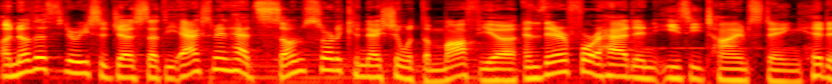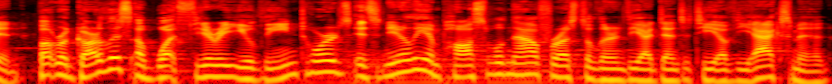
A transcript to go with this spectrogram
Another theory suggests that the Axeman had some sort of connection with the mafia and therefore had an easy time staying hidden. But regardless of what theory you lean towards, it's nearly impossible now for us to learn the identity of the Axeman.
